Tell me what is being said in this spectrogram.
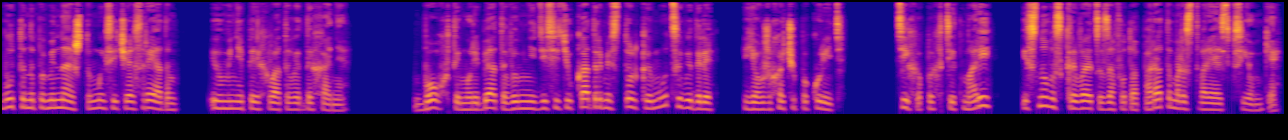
будто напоминая, что мы сейчас рядом, и у меня перехватывает дыхание. Бог ты ему, ребята, вы мне десятью кадрами столько эмоций выдали, я уже хочу покурить. Тихо пыхтит Мари и снова скрывается за фотоаппаратом, растворяясь в съемке.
